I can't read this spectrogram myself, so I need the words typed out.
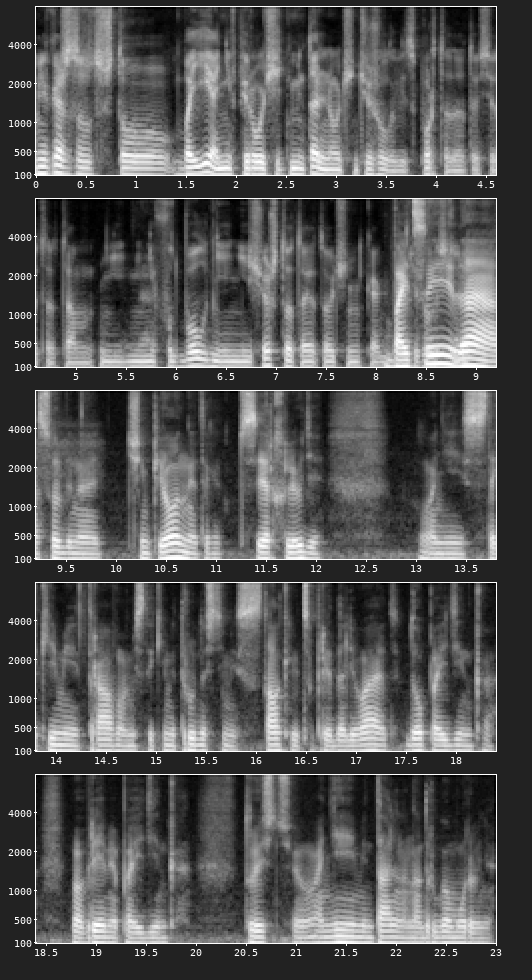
Мне кажется, что бои, они в первую очередь ментально очень тяжелый вид спорта, да, то есть это там не, не, не футбол, не, не еще что-то, это очень как бы Бойцы, да, особенно чемпионы, это сверхлюди они с такими травмами, с такими трудностями сталкиваются, преодолевают до поединка, во время поединка. То есть э, они ментально на другом уровне.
